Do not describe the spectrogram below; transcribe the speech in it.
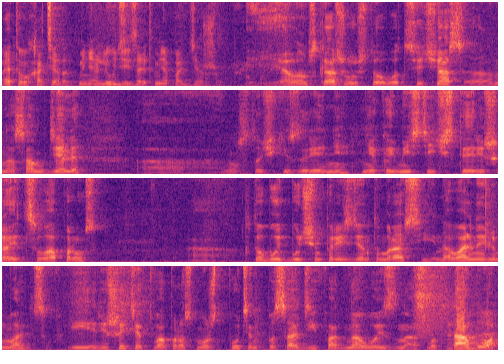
этого хотят от меня люди, и за это меня поддерживают. Я вам скажу, что вот сейчас э, на самом деле, э, ну, с точки зрения некой мистической, решается вопрос. Кто будет будущим президентом России, Навальный или Мальцев. И решить этот вопрос может Путин, посадив одного из нас. Вот того,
